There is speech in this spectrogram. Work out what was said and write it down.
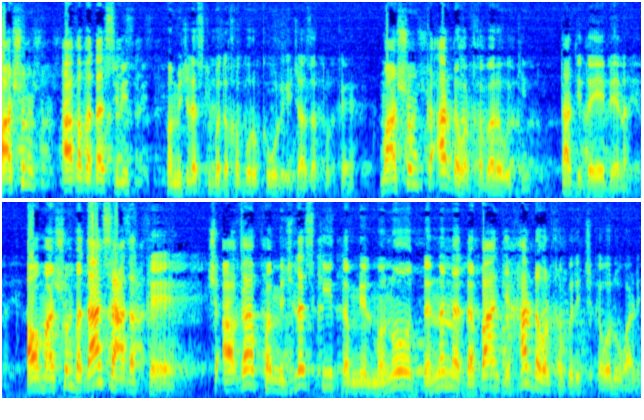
ماشوم هغه به داسې وي په مجلس کې به د خبرو کولو اجازت ورکوې ماشوم که هر ډول خبره وکړي تا دې دئې بې نه او ماشوم به داسې عادت کوې چې هغه په مجلس کې د مېلمنو د ننه د باندې هر ډول خبرې چې کول وغواړي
